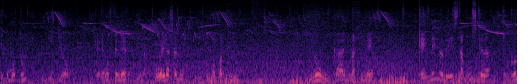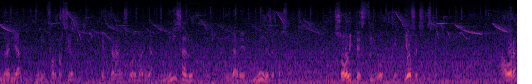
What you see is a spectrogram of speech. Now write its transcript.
que como tú y yo queremos tener una buena salud y compartirla. Nunca imaginé que en medio de esta búsqueda encontraría una información que transformaría mi salud y la de miles de personas. Soy testigo que Dios existe. Ahora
